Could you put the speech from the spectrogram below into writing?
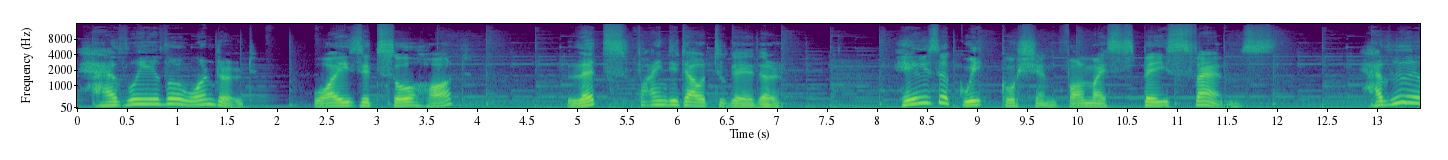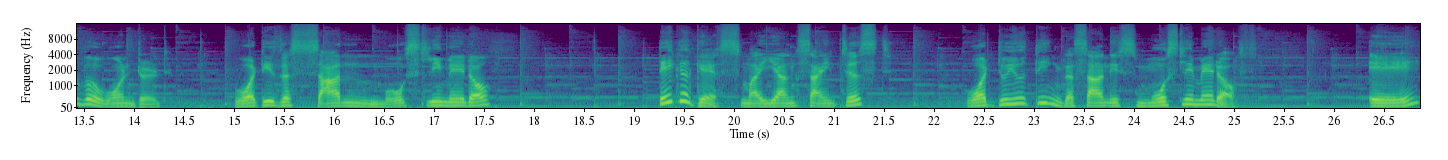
have we ever wondered why is it so hot? Let's find it out together. Here is a quick question for my space fans. Have you ever wondered what is the sun mostly made of? Take a guess, my young scientist. What do you think the sun is mostly made of? A.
